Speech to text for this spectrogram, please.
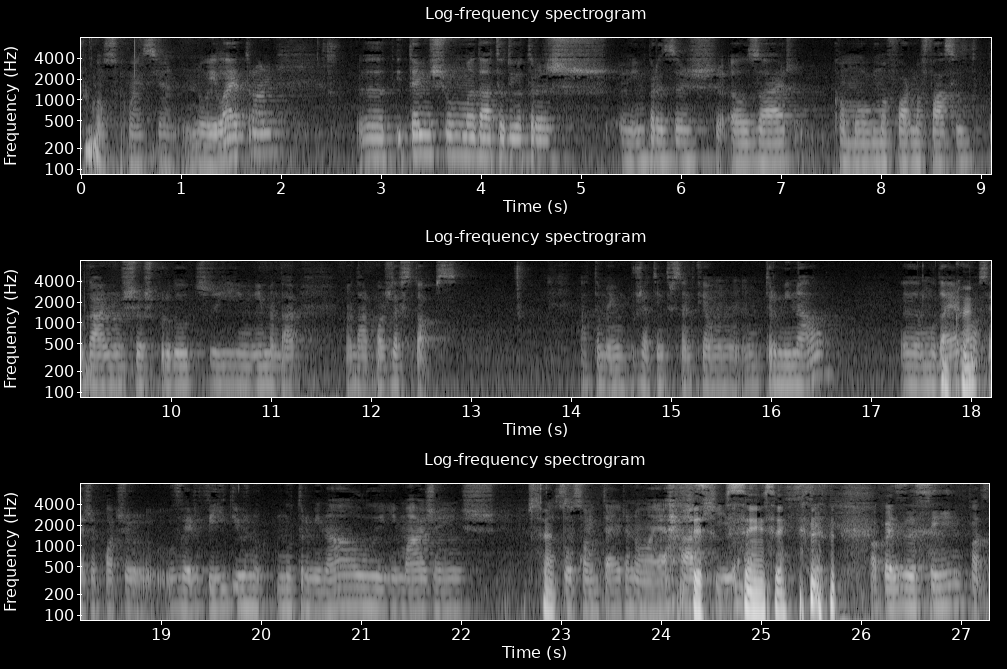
por consequência, no Electron. Uh, e temos uma data de outras empresas a usar como uma forma fácil de pegar nos seus produtos e, e mandar, mandar para os desktops. Há também um projeto interessante que é um, um terminal uh, moderno, Ok. ou seja, podes ver vídeos no, no terminal, imagens, Certo. resolução inteira, não é. ASCII Sim, sim. ou coisas assim. Podes,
